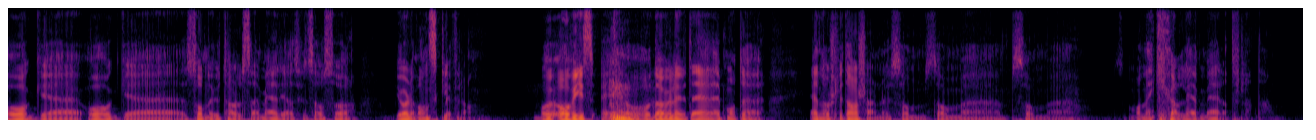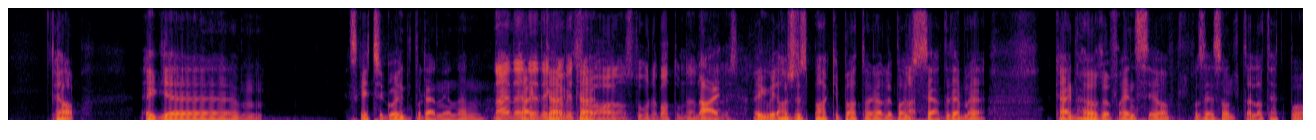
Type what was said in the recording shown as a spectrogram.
og, eh, og uh, sånne uttalelser i media syns jeg også gjør det vanskelig for ham. Og, og, vi, og, da vil jeg vite, er det på en måte er det noe slitasje her nå som, som, eh, som, eh, som, man ikke kan leve med, rett og slett? Ja. Jeg, eh, skal ikke gå inn på den igjen. Den, nei, det, det, det ikke vits å ha noen stor debatt om det. Nei, jeg har ikke spakeplater. Jeg vil bare si at det med hva en hører fra innsida, for å si det sånt, eller tett på,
